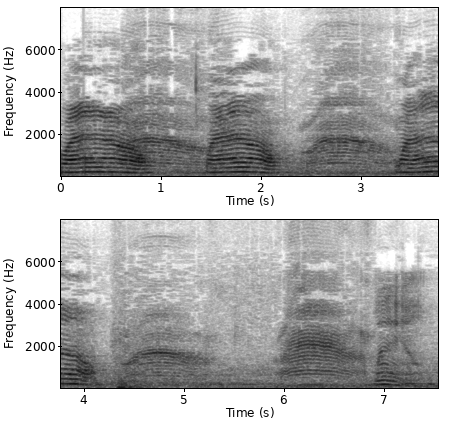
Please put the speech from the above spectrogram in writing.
Wow. Wow. Wow. Wow. Wow.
